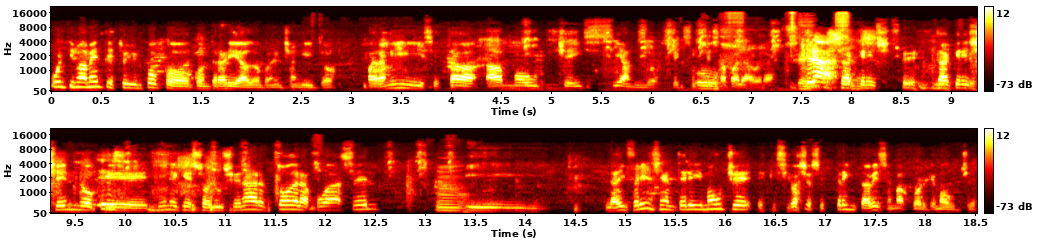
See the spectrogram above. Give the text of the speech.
Últimamente estoy un poco contrariado con el changuito. Para mí se está amoucheseando, si existe Uf. esa palabra. Sí. Gracias. Está, cre- está creyendo que tiene que solucionar todas las jugadas él Mm, y la diferencia entre él y Mouche es que Ceballos es 30 veces más fuerte que Mouche.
